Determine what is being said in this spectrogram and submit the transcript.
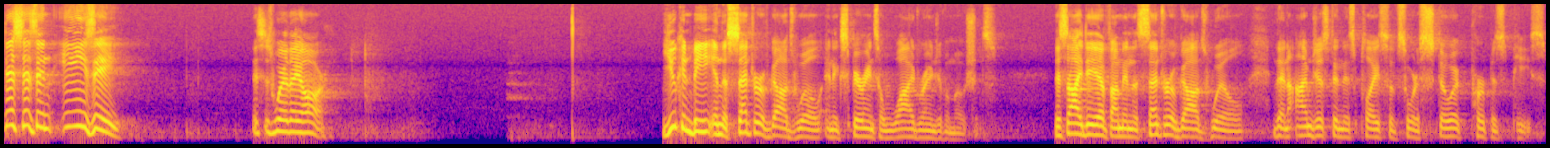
This isn't easy. This is where they are. You can be in the center of God's will and experience a wide range of emotions. This idea if I'm in the center of God's will, then I'm just in this place of sort of stoic purpose peace.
